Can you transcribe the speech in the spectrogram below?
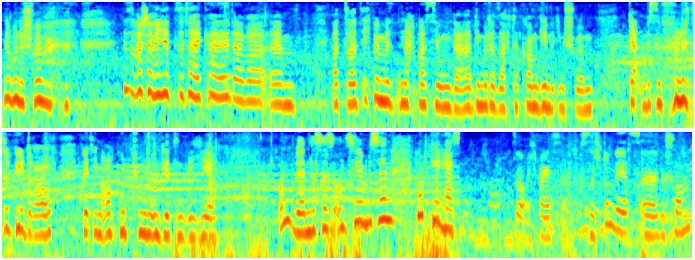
eine Runde schwimmen. Es ist wahrscheinlich jetzt total kalt, aber ähm, was soll's. Ich bin mit Nachbarsjungen da. Die Mutter sagte, komm, geh mit ihm schwimmen. Der hat ein bisschen Funde zu viel drauf. Wird ihm auch gut tun. Und jetzt sind wir hier und werden das uns hier ein bisschen gut gehen lassen. So, ich war jetzt fast eine Stunde jetzt äh, geschwommen.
